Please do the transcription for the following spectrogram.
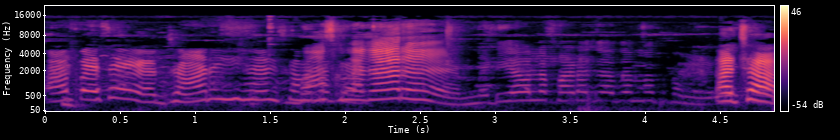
आप ऐसे जा रही हैं इसका मास्क लगा रहे हैं। मीडिया वाला बड़ा ज़्यादा मत बनिए। अच्छा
